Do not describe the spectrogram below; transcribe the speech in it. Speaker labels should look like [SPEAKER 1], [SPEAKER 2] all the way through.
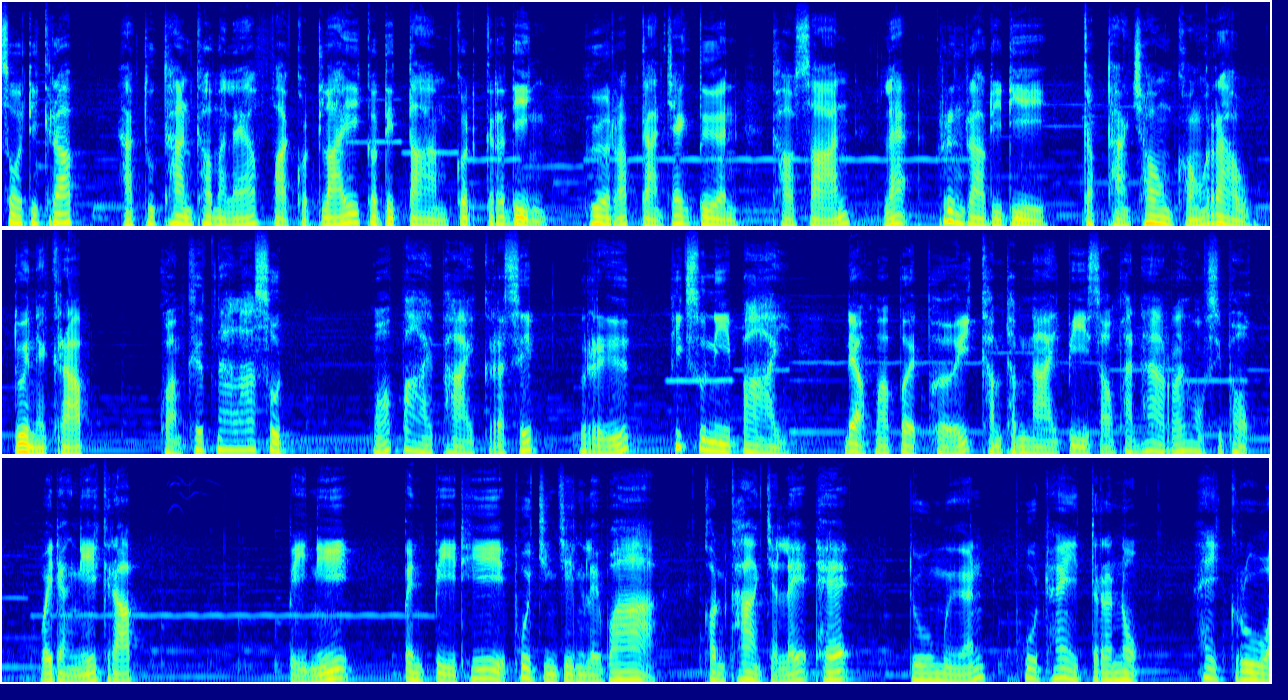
[SPEAKER 1] สวัสดีครับ หากทุกท่านเข้ามาแล้วฝากกดไลค์ กดติดตาม กดกระดิ่ง เพื่อรับการแจ้งเตือน ข่าวสาร และเรื่องราวดีๆ กับทางช่องของเราด้วยนะครับ ความคืบหน้าล่าสุด หมอปลายพายกระซิบ หรือภิกษุณีปายได้ออกมาเปิดเผยคำทำนายปี 2566 ไว้ดังนี้ครับ ปีนี้เป็นปีที่พูดจริงๆเลยว่า ค่อนข้างจะเละเทะ ดูเหมือนพูดให้ตระหนก ให้กลัว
